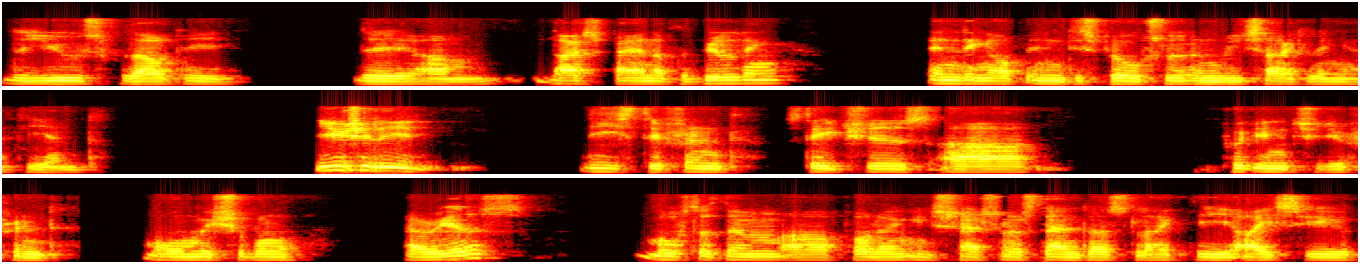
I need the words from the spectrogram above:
the use without the, the um, lifespan of the building, ending up in disposal and recycling at the end. Usually these different stages are put into different more measurable areas. Most of them are following international standards like the ISO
